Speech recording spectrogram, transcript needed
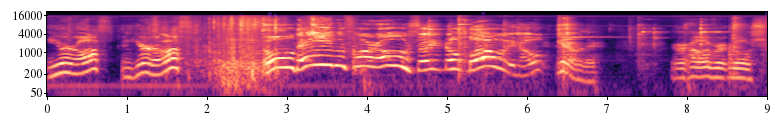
You're off, and you're off. Old day before oh, so you don't blow, you know. Get out of there. Or however it goes.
